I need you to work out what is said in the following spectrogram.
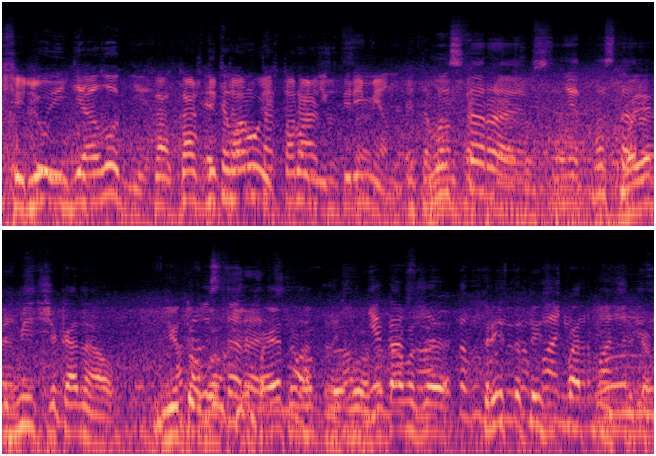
Все люди- идеология, Ка- каждый это второй сторонник кажется. перемен. Это Мы стараемся, нет, мы Валерий стараемся. Дмитриевич канал, YouTube, стараемся. поэтому вот, Мне там кажется, уже это выборная 300 тысяч подписчиков.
